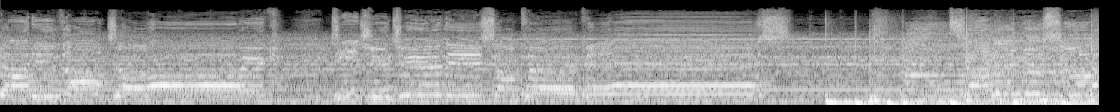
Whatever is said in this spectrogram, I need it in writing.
Shot in the dark Did you do this on purpose? I'm tired of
